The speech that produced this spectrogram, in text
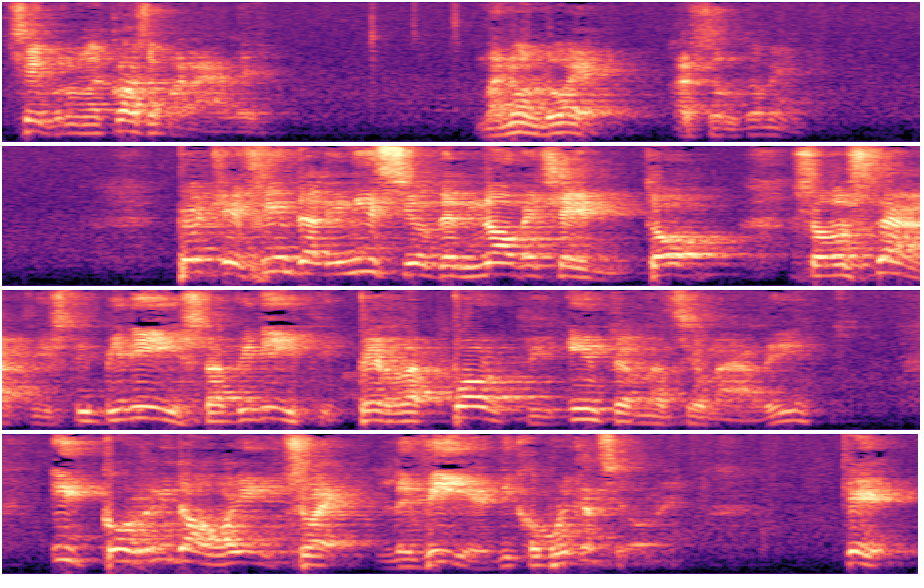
Sembra una cosa banale, ma non lo è assolutamente. Perché fin dall'inizio del Novecento sono stati stabiliti per rapporti internazionali i corridoi, cioè le vie di comunicazione, che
